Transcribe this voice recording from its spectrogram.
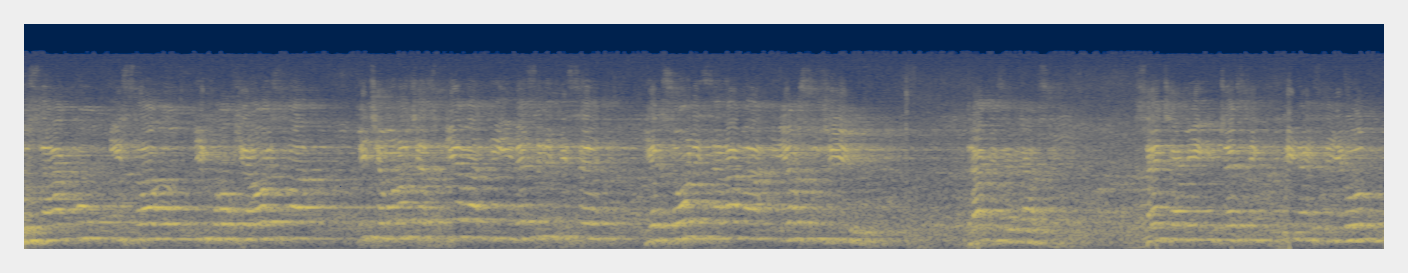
U znaku i slavu njihovog herojstva mi ćemo noćas spjevati i veseliti se jer su oni sa nama i još su živi. Dragi zemljaci, naturally interesting just to you.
